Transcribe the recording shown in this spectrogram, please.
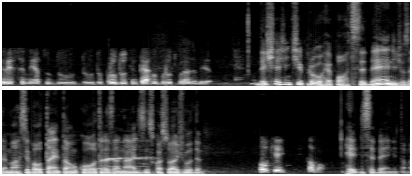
crescimento do, do, do produto interno bruto brasileiro. Deixa a gente ir para o repórter CBN, José Márcio, e voltar então com outras análises com a sua ajuda. Ok, tá bom. Rede CBN, então.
